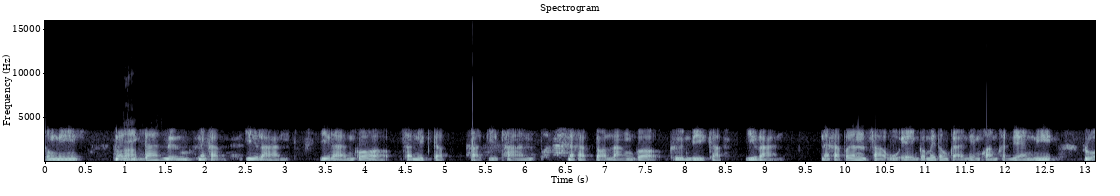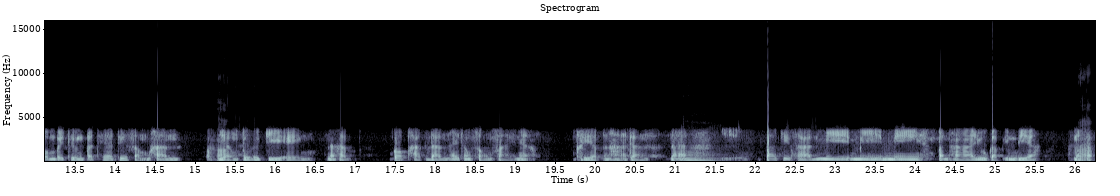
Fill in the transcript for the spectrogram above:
ตรงนี้ ในครับอีกด้านหนึ่งนะครับ อิหร่าน อิหร่านก็สนิทกับปากีสถานนะครับ ตอนหลังก็คืนดีกับอิหร่านนะครับ เพราะฉะนั้นซาอุเองก็ไม่ต้องการเห็นความขัดแย้งนี้ รวมไปถึงประเทศที่สำคัญครับอย่างตุรกีเองนะครับ ก็ผลักดันให้ทั้งสองฝ่ายเนี่ย เคลียร์ปัญหากันนะฮะอืมปากีสถานมีมีมีปัญหาอยู่กับอินเดียนะคครัรับบ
